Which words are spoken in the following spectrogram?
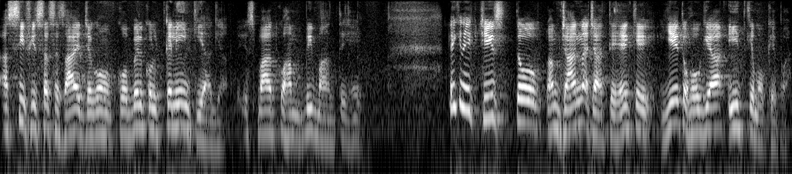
अस्सी फ़ीसद से ज़ायद जगहों को बिल्कुल क्लीन किया गया। इस बात को हम भी मानते हैं। लेकिन एक चीज़ तो हम जानना चाहते हैं कि ये तो हो गया ईद के मौके पर।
